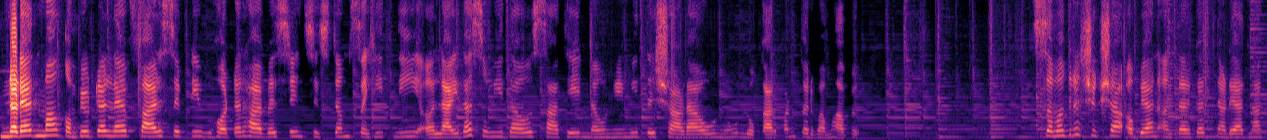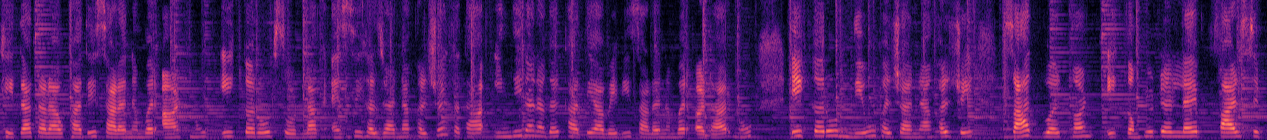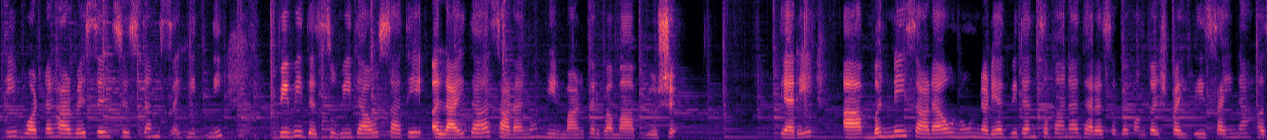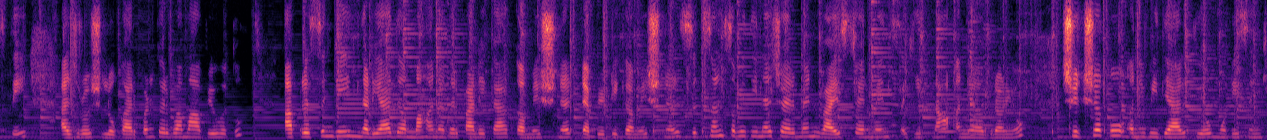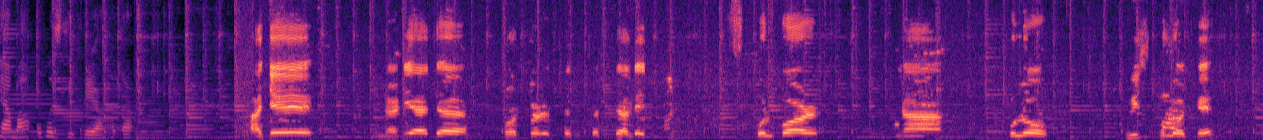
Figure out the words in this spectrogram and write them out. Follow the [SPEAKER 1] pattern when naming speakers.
[SPEAKER 1] નડિયાદમાં computer lab fire safety water harvesting system સહિતની અલાયદા સુવિધાઓ સાથે નવનિર્મિત શાળાઓનું લોકાર્પણ કરવામાં આવ્યું. સમગ્ર શિક્ષા અભિયાન અંતર્ગત નડિયાદના ખેતા તળાવ ખાતે શાળા નંબર આઠનું એક કરોડ સોળ લાખ એસી હજારના ખર્ચે તથા ઇન્દિરાનગર ખાતે આવેલી શાળા નંબર અઢારનું એક કરોડ નેવું હજારના ખર્ચે સાત વર્ગખંડ, એક computer lab, fire safety, water harvesting system સહિતની વિવિધ સુવિધાઓ સાથે અલાયદા શાળાનું નિર્માણ કરવામાં આવ્યું છે. ત્યારે આ બંને શાળાઓનું નડિયાદ વિધાનસભાના ધારાસભ્ય પંકજભાઈ દેસાઈના હસ્તે આજરોજ લોકાર્પણ કરવામાં આવ્યું હતું. આ પ્રસંગે નડિયાદ મહાનગરપાલિકા કમિશનર, ડેપ્યુટી કમિશનર, શિક્ષણ સમિતિના ચેરમેન, વાઇસ ચેરમેન સહિતના અન્ય અગ્રણીઓ, શિક્ષકો અને વિદ્યાર્થીઓ મોટી સંખ્યામાં ઉપસ્થિત રહ્યા હતા.
[SPEAKER 2] આજે નડિયાદ કોર્પોરેશન સંચાલિત સ્કૂલ બોર્ડના સ્કૂલો, વીસ સ્કૂલો છે.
